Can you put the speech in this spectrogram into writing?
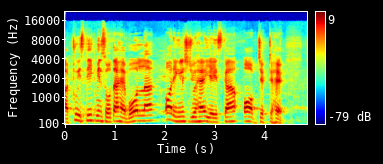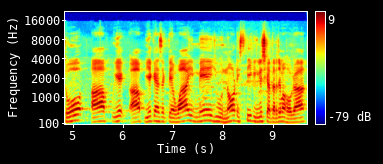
टू स्पीक मीन्स होता है बोलना, और इंग्लिश जो है, ये इसका ऑब्जेक्ट है। तो आप ये आप ये कह सकते हैं why may you not speak English का तर्जमा होगा।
